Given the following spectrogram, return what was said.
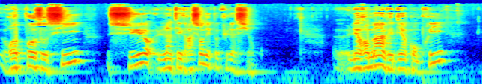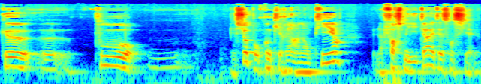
repose aussi sur l'intégration des populations. Euh, les Romains avaient bien compris que euh, pour, bien sûr, pour conquérir un empire, la force militaire est essentielle.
